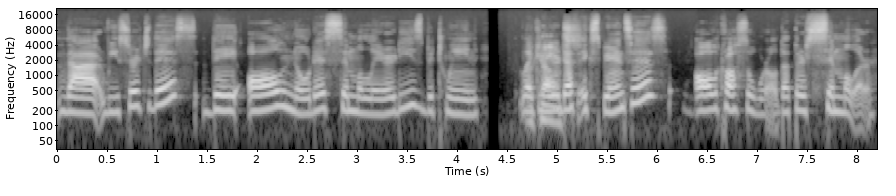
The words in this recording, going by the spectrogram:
that research this, they all notice similarities between like near death experiences all across the world, that they're similar.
